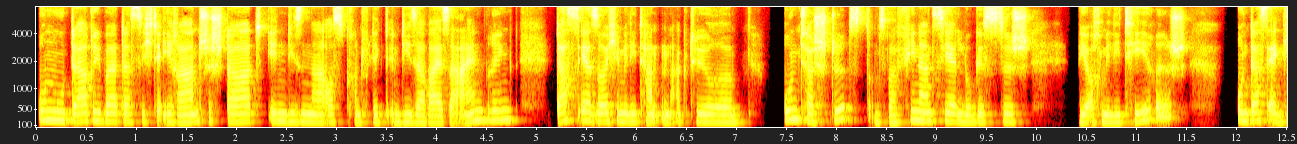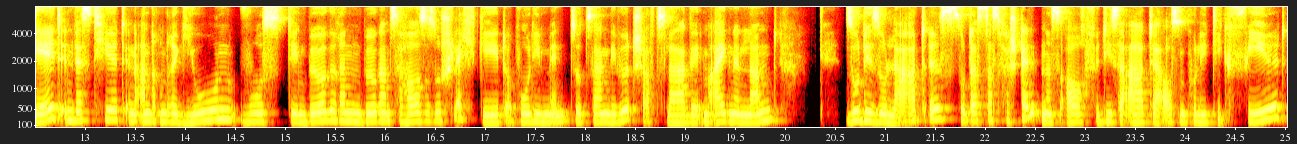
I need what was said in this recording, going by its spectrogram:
Unmut darüber, dass sich der iranische Staat in diesen Nahostkonflikt in dieser Weise einbringt, dass er solche militanten Akteure unterstützt, und zwar finanziell, logistisch wie auch militärisch und dass er Geld investiert in anderen Regionen, wo es den Bürgerinnen und Bürgern zu Hause so schlecht geht, obwohl die sozusagen die Wirtschaftslage im eigenen Land so desolat ist, so dass das Verständnis auch für diese Art der Außenpolitik fehlt.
